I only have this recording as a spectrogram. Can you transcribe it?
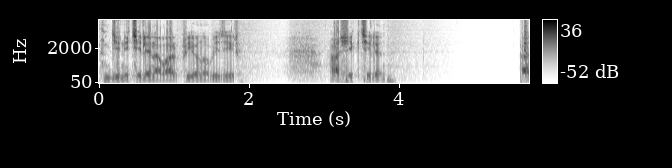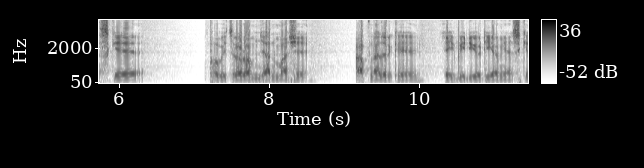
যিনি ছিলেন আমার প্রিয় নবীজির আশিক ছিলেন। আজকে পবিত্র রমজান মাসে আপনাদেরকে এই ভিডিওটি আমি আজকে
